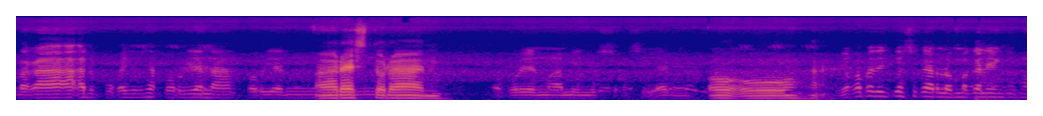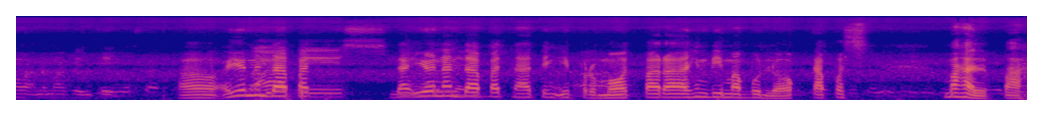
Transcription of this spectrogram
Naka ano po kasi sa Korean na, Korean Ah, restaurant. Korean mga menus kasi ano. Oo. Yung kapatid ko si Carlo magaling gumawa ng mga kimchi. Oh, ayun ang dapat Da, yun ang dapat nating i-promote para hindi mabulok tapos mahal pa,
